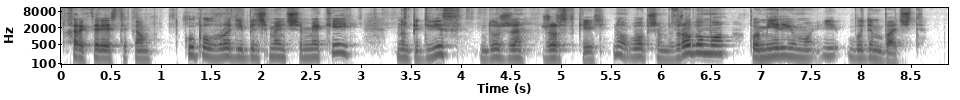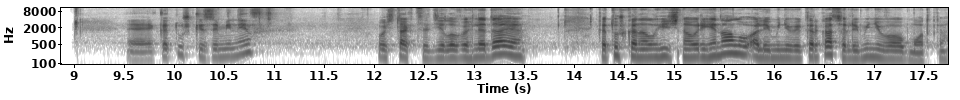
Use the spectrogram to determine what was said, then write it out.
характеристикам. Купол вроді більш-менш м'який, але підвіс дуже жорсткий. Ну, в общем, зробимо, поміряємо і будемо бачити. Е, Катушки замінив. Ось так це діло виглядає. Катушка аналогічна оригіналу, алюмінієвий каркас, алюмінієва обмотка.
